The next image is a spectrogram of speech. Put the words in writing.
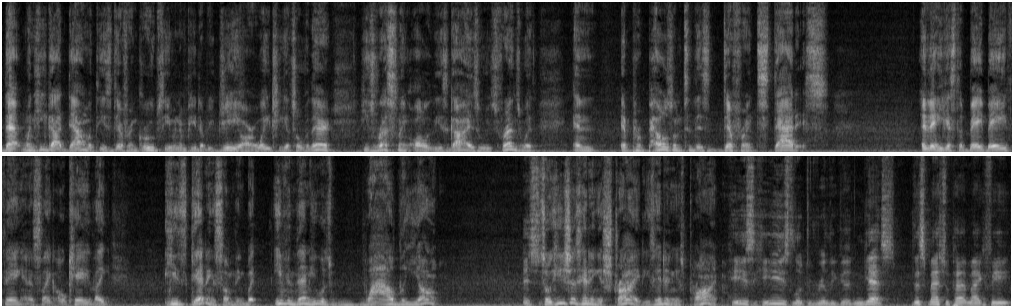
That when he got down with these different groups, even in PWG, ROH, he gets over there, he's wrestling all of these guys who he's friends with, and it propels him to this different status and then he gets the Bay Bay thing, and it's like, okay, like he's getting something, but even then he was wildly young. it's, So he's just hitting his stride. He's hitting his prime. he's he's looked really good. And yes, this match with Pat McAfee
